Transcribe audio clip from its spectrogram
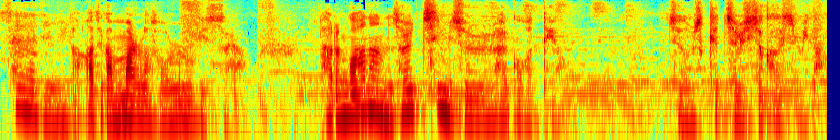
셋입니다. 아직 안 말라서 얼룩이 있어요. 다른 거 하나는 설치 미술 할 것 같아요. 지금 스케치를 시작하겠습니다.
